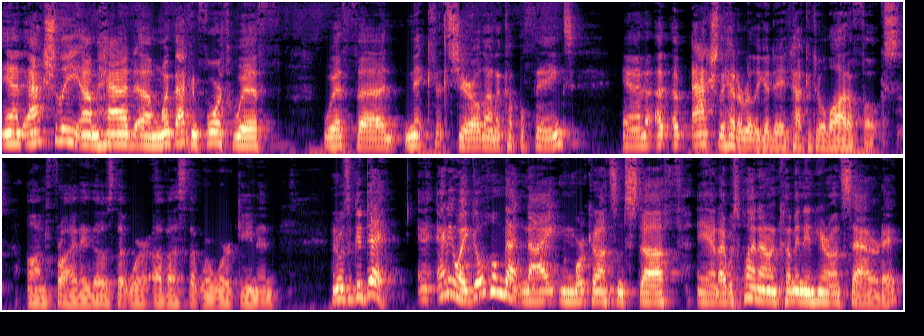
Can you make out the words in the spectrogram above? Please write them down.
and actually, um, had, um, went back and forth with with uh, Nick Fitzgerald on a couple things, and I, I, actually had a really good day talking to a lot of folks on Friday. Those that were of us that were working, and and it was a good day. A- anyway, go home that night and working on some stuff, and I was planning on coming in here on Saturday.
